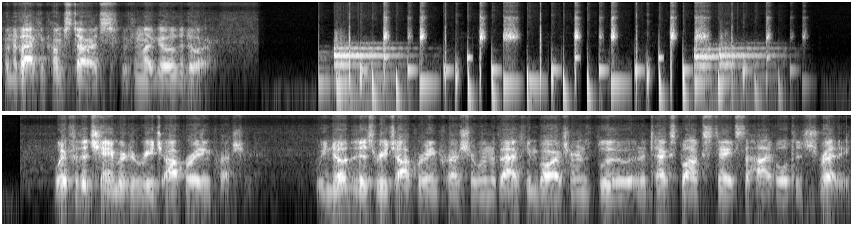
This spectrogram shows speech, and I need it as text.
When the vacuum pump starts, we can let go of the door. Wait for the chamber to reach operating pressure. We know that it has reached operating pressure when the vacuum bar turns blue and the text box states the high voltage is ready.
